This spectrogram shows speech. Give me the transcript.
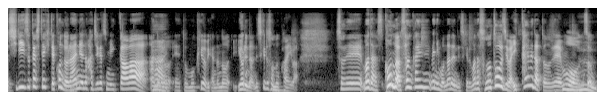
シリーズ化してきて今度来年の8月3日はあの、はいえっ、と木曜日かなの夜なんですけどその回は。それまだ今度は3回目にもなるんですけどまだその当時は1回目だったのでもう、うん。そう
